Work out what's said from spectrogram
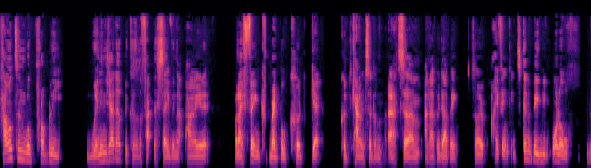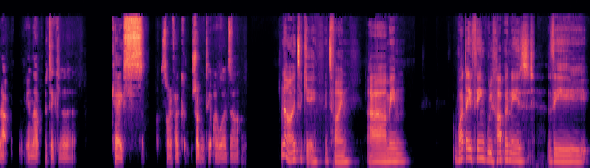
Hamilton will probably win in Jeddah because of the fact they're saving that power unit. But I think Red Bull could get could counter them at um, at Abu Dhabi. So I think it's going to be one all in that in that particular case. Sorry if I struggling to get my words out. No, it's okay. It's fine. Uh, I mean, what I think will happen is the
